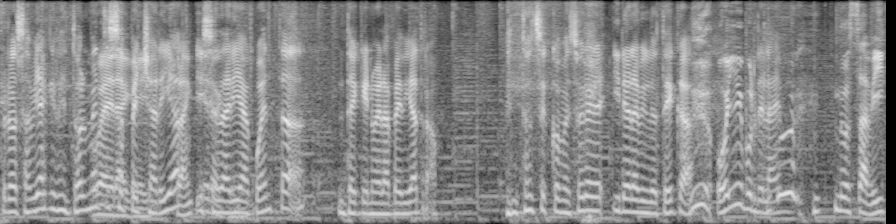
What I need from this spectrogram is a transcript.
Pero sabía que eventualmente sospecharía y se daría gay. cuenta de que no era pediatra. Entonces comenzó a ir a la biblioteca. Oye, ¿por qué la tú no sabí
